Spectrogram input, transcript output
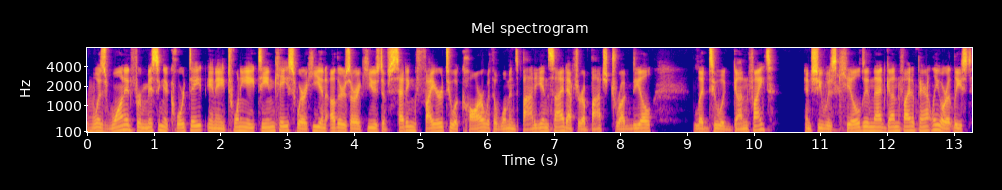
was wanted for missing a court date in a 2018 case where he and others are accused of setting fire to a car with a woman's body inside after a botched drug deal led to a gunfight. And she was killed in that gunfight, apparently, or at least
